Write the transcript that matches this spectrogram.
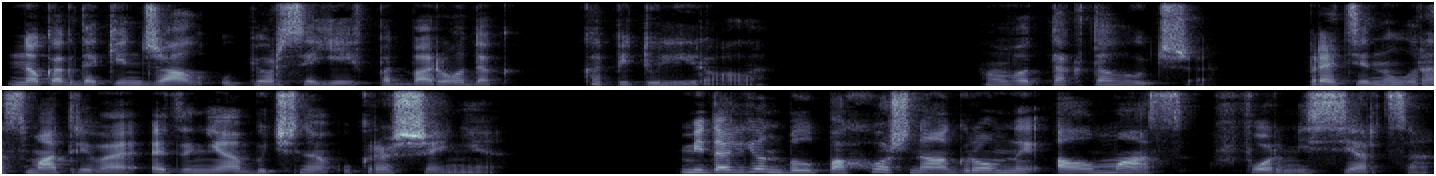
Но когда кинжал уперся ей в подбородок, капитулировала. «Вот так-то лучше», – протянул, рассматривая это необычное украшение. Медальон был похож на огромный алмаз в форме сердца.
